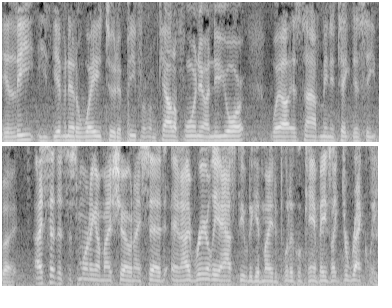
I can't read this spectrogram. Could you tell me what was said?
elite. He's giving it away to the people from California or New York. Well, it's time for me to take this seat back. I said this this morning on my show, and I said, and I rarely ask people to give money to political campaigns like directly.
